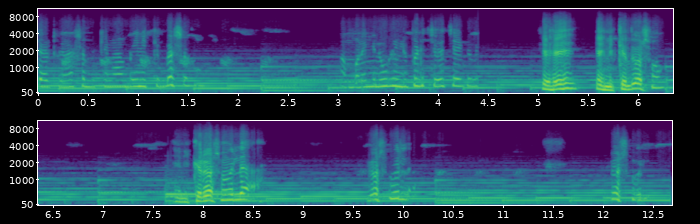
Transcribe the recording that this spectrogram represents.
ചേട്ടനെ ക്ഷമിക്കണം. എനിക്ക് വിഷമം. നമ്മളിങ്ങനെ ഉള്ളിൽ പിടിച്ചു വെച്ചേക്കുന്നത് ഏ എനിക്കെന്ത് വിഷമം? എനിക്കൊരു വിഷമമില്ല ഒരു വിഷമമില്ല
